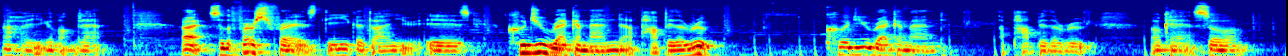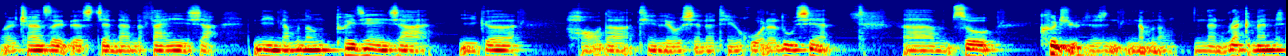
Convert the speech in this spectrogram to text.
然后一个网站。Alright, so the first phrase, 第一个短语 is Could you recommend a popular route? Could you recommend a popular route? Okay, so let me translate this. 简单的翻译一下，你能不能推荐一下一个好的、挺流行的、挺火的路线？Um, so could you 就是能不能，and then recommend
